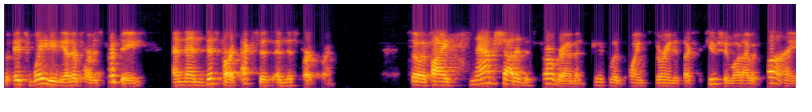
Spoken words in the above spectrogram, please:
So it's waiting, the other part is printing, and then this part exits and this part prints. So if I snapshotted this program at particular points during its execution, what I would find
